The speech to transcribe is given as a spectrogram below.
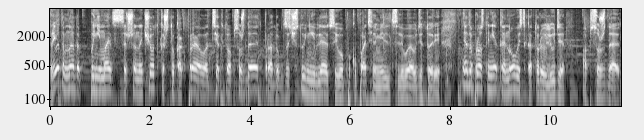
при этом надо понимать совершенно четко, что, как правило, те, кто обсуждает продукт, зачастую не являются его покупателями или целевой аудиторией. Это просто некая новость, которую люди обсуждают.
